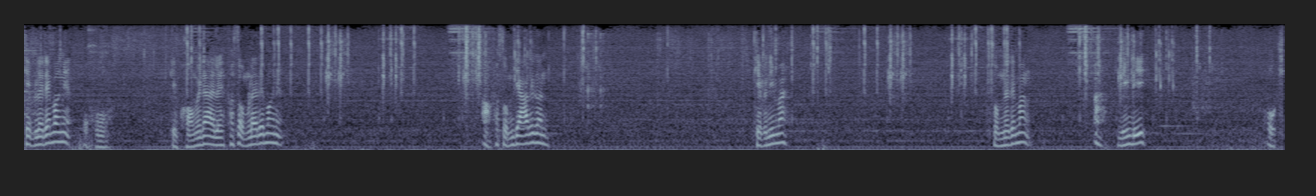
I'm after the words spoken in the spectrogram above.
เก็บอะไรได้บ้างเนี่ย โอ้โห เก็บของไม่ได้เลย ผสมอะไรได้บ้างเนี่ยอ้าผสมยาไปก่อน เก็บอันนี้มาผสมอะไรได้บ้างอะยังดี โอเค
